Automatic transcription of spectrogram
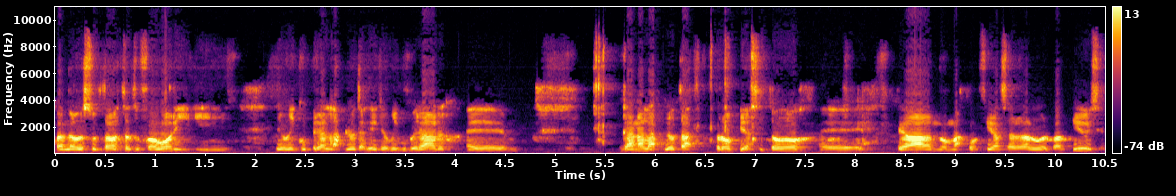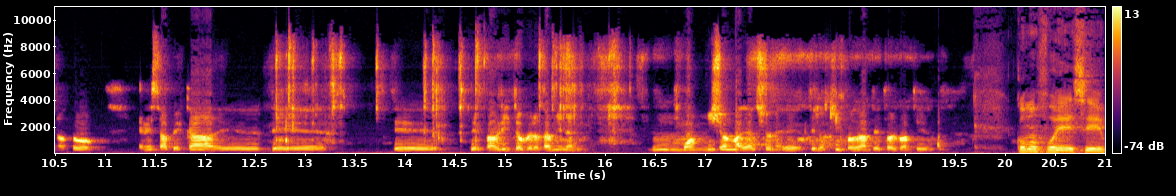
cuando el resultado está a tu favor y, y, y recuperar las pelotas que hay que recuperar, eh, ganar las pelotas propias y todo, eh, te va dando más confianza a lo largo del partido y se notó en esa pescada de, de, de, Pablito, pero también en un millón más de acciones de, los chicos durante todo el partido. ¿Cómo fue ese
